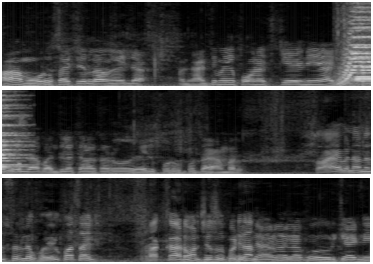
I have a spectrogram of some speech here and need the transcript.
ಹಾಂ ಮೂರು ದಿವಸ ಆಯ್ತು ಇಲ್ಲ ಅವ್ನು ಇಲ್ಲ. ಒಂದು ಹೆಂಡತಿ ಮನೆಗೆ ಫೋನ್ ಹಚ್ಚಿ ಕೇಳಿ ಅಲ್ಲಿ ಇಲ್ಲ ಬಂದಿಲ್ಲ ತಳತಾರು ಎಲ್ಲಿ ಕೊಡು ಕೊಡ್ದ ಅಂಬಲ್. ಸಾಹೇಬ ನನ್ನ ಹೆಸರಲ್ಲಿ ಹೊಯ್ಕೋತ ಇಲ್ಲಿ ರೊಕ್ಕ ಅಡ್ವಾನ್ಸ್ ಇಸು ಕೊಡಿದಾನ ಆಮೇಲೆ ಹುಡುಕ್ಯಾಡ್ನಿ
